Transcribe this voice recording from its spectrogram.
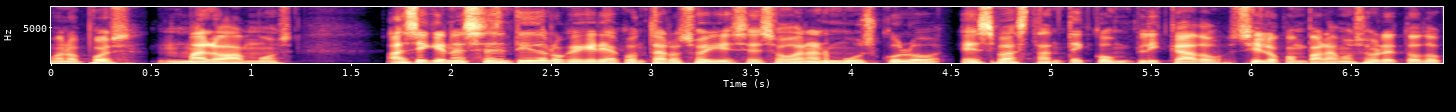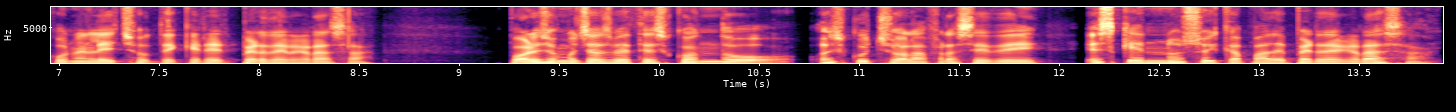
bueno, pues malo vamos. Así que en ese sentido lo que quería contaros hoy es eso, ganar músculo es bastante complicado si lo comparamos sobre todo con el hecho de querer perder grasa. Por eso muchas veces cuando escucho la frase de es que no soy capaz de perder grasa,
